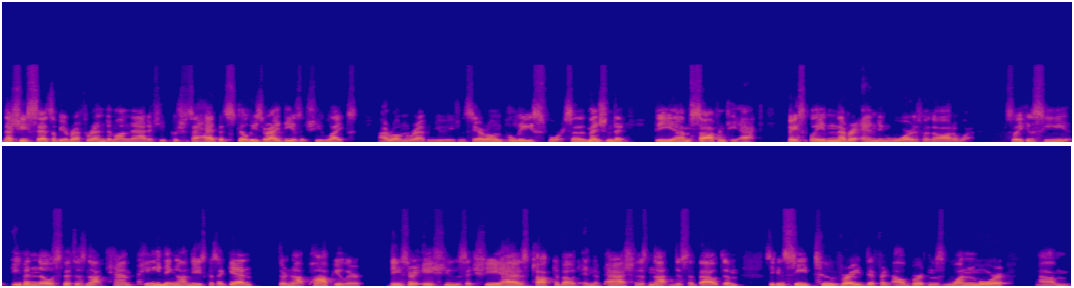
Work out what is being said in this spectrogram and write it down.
Now, she says there'll be a referendum on that if she pushes ahead, but still, these are ideas that she likes. Our own revenue agency, our own police force. I mentioned the, the um, Sovereignty Act, basically never ending wars with Ottawa. So you can see, even though Smith is not campaigning on these, because again, they're not popular, These are issues that she has talked about in the past, has not disavowed them. So you can see two very different Albertans, one more um,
